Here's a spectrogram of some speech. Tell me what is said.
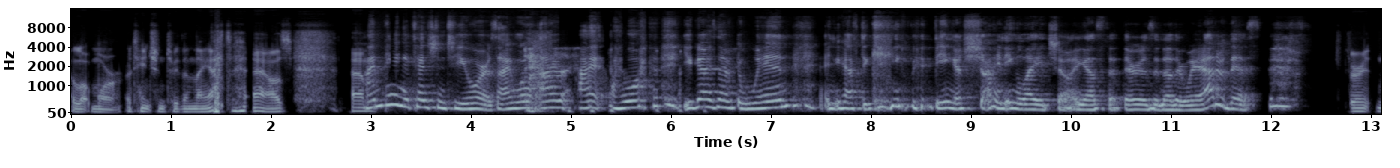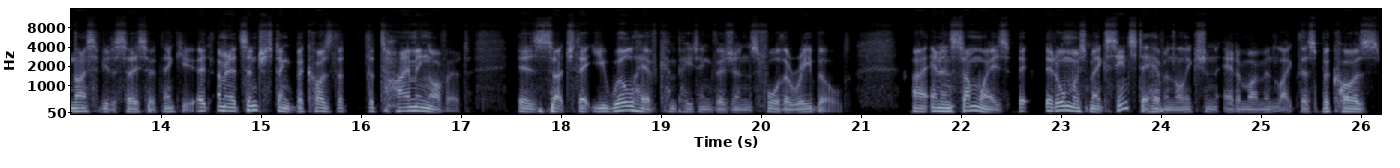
a lot more attention to than they are to ours. Um, I'm paying attention to yours. I want, I, I, I want you guys have to win, and you have to keep being a shining light, showing us that there is another way out of this. Very nice of you to say so. Thank you. It, I mean, it's interesting because the, the timing of it is such that you will have competing visions for the rebuild. Uh, and in some ways, it, it almost makes sense to have an election at a moment like this because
